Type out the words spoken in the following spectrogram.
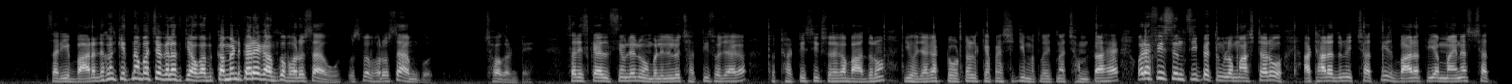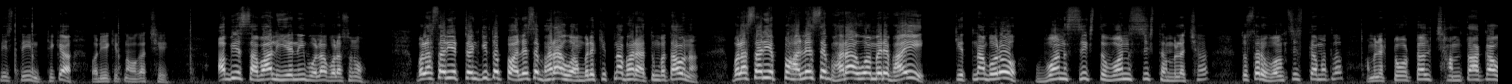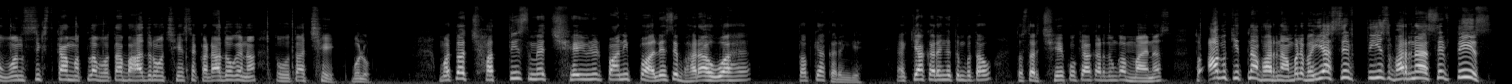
सर, ये बारह, देखो कितना बच्चा गलत किया होगा। अभी कमेंट करेगा, हमको भरोसा है वो, उस पर भरोसा है हमको। छः घंटे। सर, इसका एल्सियम ले लो, हम ले लो, छत्तीस हो जाएगा तो थर्टी सिक्स हो जाएगा बादरों ये हो जाएगा टोटल कैपेसिटी मतलब इतना क्षमता है। और एफिशिएंसी पे तुम लोग मास्टर हो, अठारह दूनी छत्तीस, बारह या माइनस छत्तीस तीन, ठीक है? और ये कितना होगा? छः अब ये सवाल ये नहीं बोला बोला सुनो। बोला, सर, ये टंकी तो पहले से भरा हुआ हम बोले, कितना भरा है? तुम बताओ ना। बोला, सर, ये पहले से भरा हुआ मेरे भाई। कितना बोलो? वन सिक्स वन सिक्स हम बोले अच्छा। तो सर वन सिक्स का मतलब? हमने टोटल क्षमता का वन सिक्स का मतलब होता बहादुर छः से कटा दोगे ना तो होता छः बोलो। मतलब छत्तीस में छः यूनिट पानी पहले से भरा हुआ है तो अब क्या करेंगे? क्या करेंगे तुम बताओ? तो सर छः को क्या कर दूँगा? माइनस। तो अब कितना भरना? बोले, भैया, सिर्फ़ तीस भरना है, सिर्फ़ तीस।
